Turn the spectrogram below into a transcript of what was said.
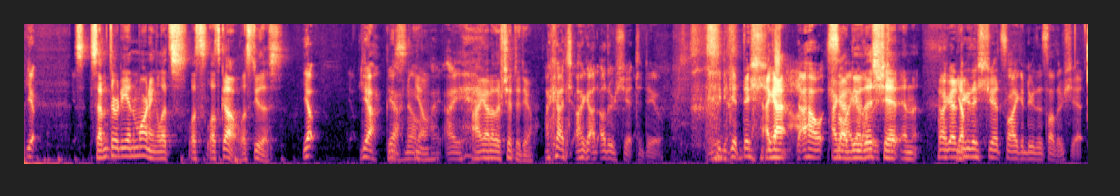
Yep. seven thirty in the morning. Let's let's let's go. Let's do this. Yeah. Yeah. No. you know, I, I I got other shit to do. I got I got other shit to do. I need to get this shit I got out. I so gotta do got this other shit, and I gotta Yep. do this shit so I can do this other shit.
